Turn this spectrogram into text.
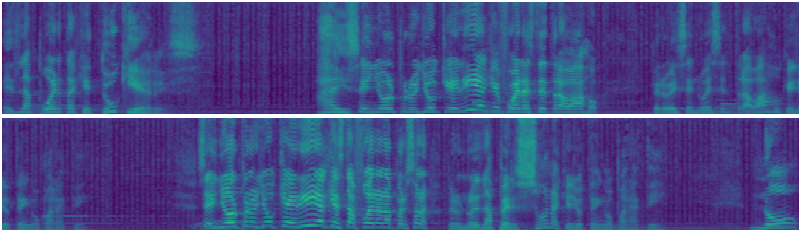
Es la puerta que tú quieres. Ay Señor, pero yo quería que fuera este trabajo. Pero ese no es el trabajo que yo tengo para ti. Señor, pero yo quería que esta fuera la persona, pero no es la persona que yo tengo para ti. No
